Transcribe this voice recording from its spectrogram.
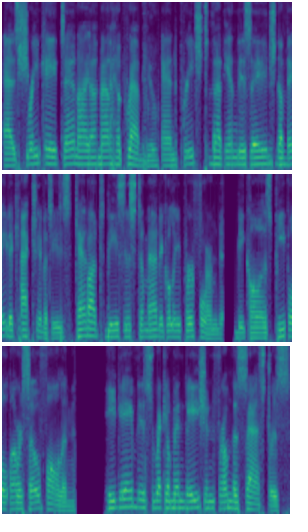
as Sri Caitanya Mahaprabhu, and preached that in this age the Vedic activities cannot be systematically performed, because people are so fallen. He gave this recommendation from the Sastras.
